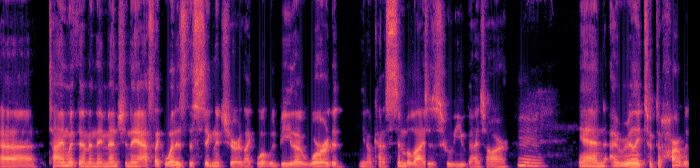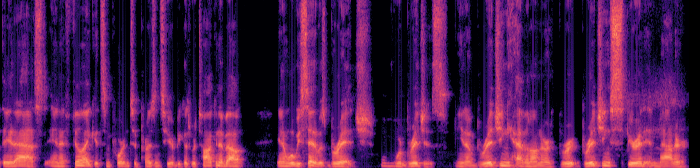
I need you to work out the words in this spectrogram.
uh, time with them, and they mentioned they asked like, "What is the signature? Like, what would be the word that you know kind of symbolizes who you guys are?" Mm. And I really took to heart what they had asked, and I feel like it's important to presence here because we're talking about, you know, what we said it was bridge. Mhm. We're bridges, you know, bridging heaven on earth, br- bridging spirit and matter.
